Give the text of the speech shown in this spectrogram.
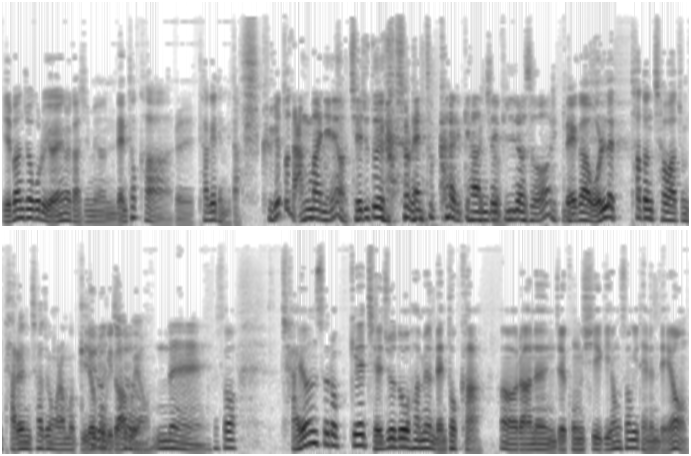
일반적으로 여행을 가시면 렌터카를 타게 됩니다. 그게 또 낭만이에요. 제주도에 가서 렌터카 이렇게 하는데 그렇죠. 빌려서 이렇게. 내가 원래 타던 차와 좀 다른 차종을 한번 빌려보기도 그렇죠. 하고요. 네. 그래서 자연스럽게 제주도 하면 렌터카라는 이제 공식이 형성이 되는데요.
